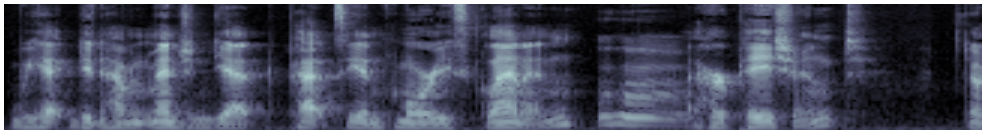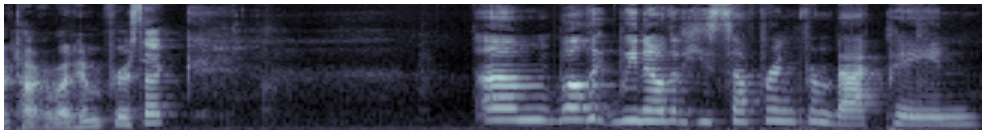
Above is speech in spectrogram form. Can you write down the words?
We ha- didn't haven't mentioned yet Patsy and Maurice Glennon, her patient. Do you want to talk about him for a sec? Um, well, we know that he's suffering from back pain.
